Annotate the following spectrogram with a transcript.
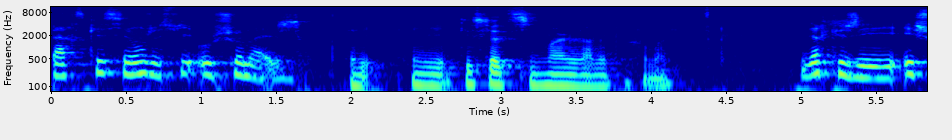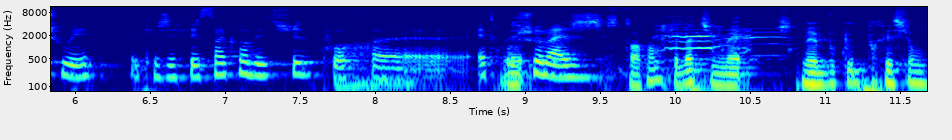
Parce que sinon, je suis au chômage. Et, et qu'est-ce qu'il y a de si mal avec le chômage? C'est-à-dire que j'ai échoué et que j'ai fait 5 ans d'études pour euh, être au chômage. Tu te rends compte que là, tu, mets, tu te mets beaucoup de pression,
